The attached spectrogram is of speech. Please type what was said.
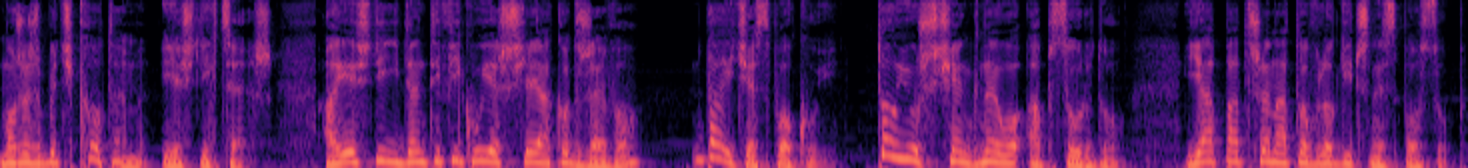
Możesz być kotem, jeśli chcesz. A jeśli identyfikujesz się jako drzewo, dajcie spokój. To już sięgnęło absurdu. Ja patrzę na to w logiczny sposób.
